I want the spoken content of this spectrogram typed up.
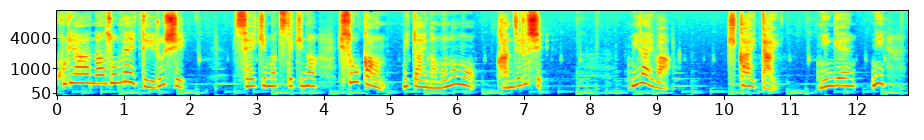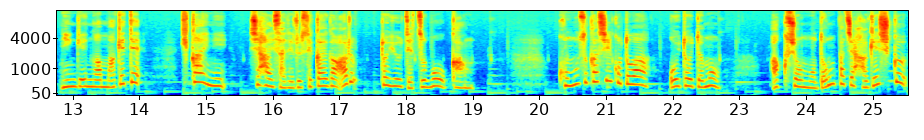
こりゃ謎めいているし、世紀末的な悲壮感みたいなものも感じるし、未来は機械体、人間に人間が負けて機械に支配される世界があるという絶望感。小難しいことは置いといてもアクションもドンパチ激しく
